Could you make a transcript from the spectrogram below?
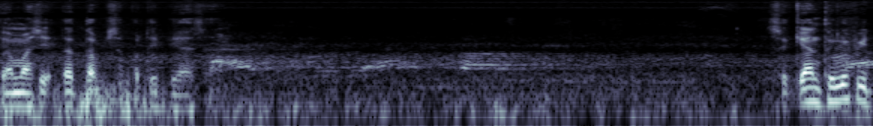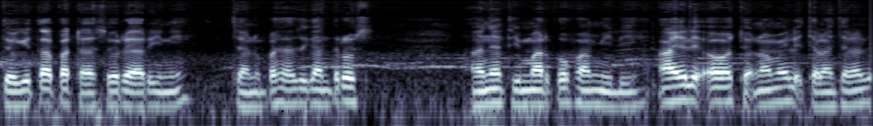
Dia masih tetap seperti biasa. Sekian dulu video kita pada sore hari ini. Jangan lupa saksikan terus. Hanya di Marco Family. Ayo oh jalan jalan-jalan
